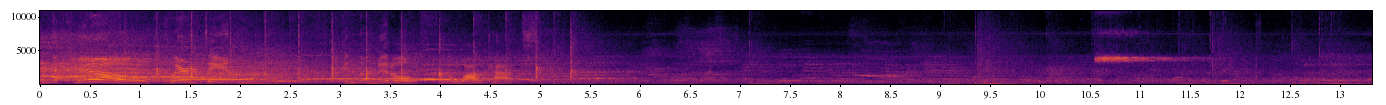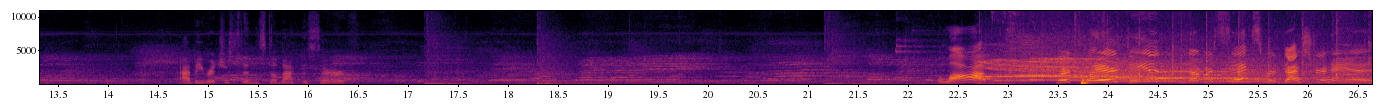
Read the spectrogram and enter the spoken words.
And the kill, Claire Danton in the middle for the Wildcats. Abby Richardson still back to serve. Block for Claire Danton, number six for Destrehan.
